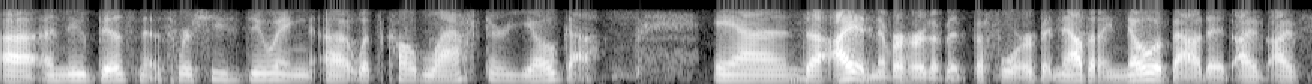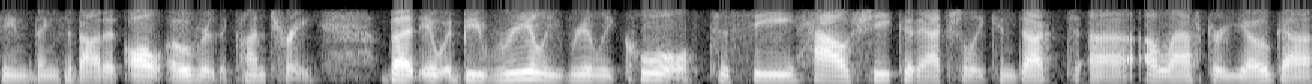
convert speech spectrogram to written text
uh, a new business where she's doing uh, what's called laughter yoga. And uh, I had never heard of it before, but now that I know about it, I've I've seen things about it all over the country but it would be really really cool to see how she could actually conduct uh, a laughter yoga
